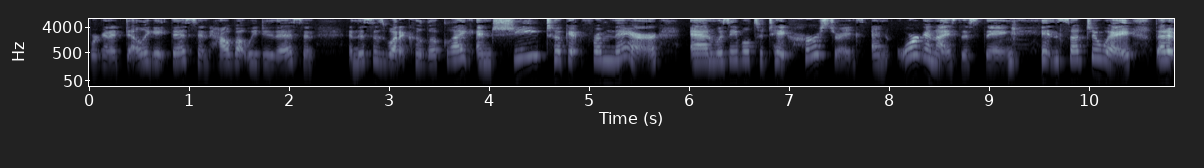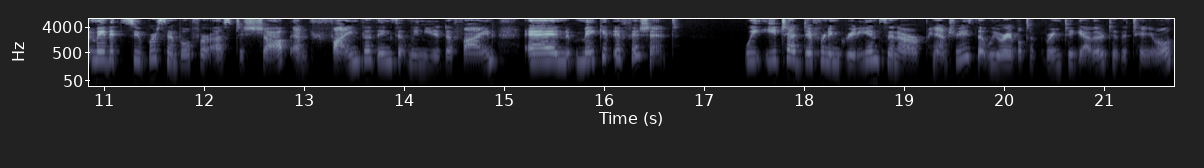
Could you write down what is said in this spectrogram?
we're going to delegate this and how about we do this and and this is what it could look like. And she took it from there and was able to take her strengths and organize this thing in such a way that it made it super simple for us to shop and find the things that we needed to find and make it efficient. We each had different ingredients in our pantries that we were able to bring together to the table,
